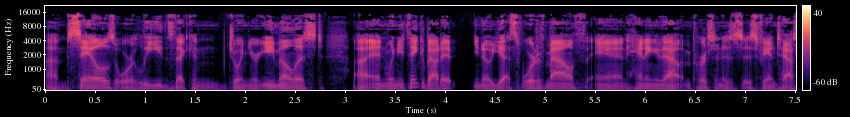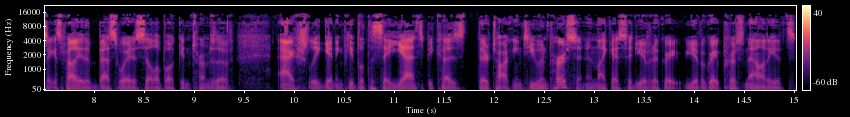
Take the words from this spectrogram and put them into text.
um, sales or leads that can join your email list. Uh, and when you think about it, you know, yes, word of mouth and handing it out in person is is fantastic. It's probably the best way to sell a book in terms of actually getting people to say yes because they're talking to you in person. And like I said, you have a great you have a great personality. It's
